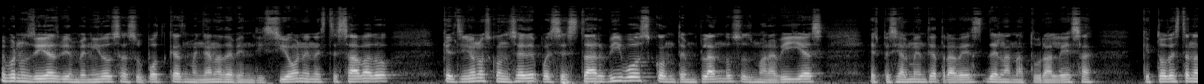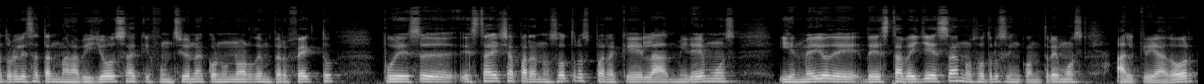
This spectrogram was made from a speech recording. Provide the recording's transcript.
Muy buenos días, bienvenidos a su podcast Mañana de Bendición en este sábado que el Señor nos concede pues estar vivos contemplando sus maravillas, especialmente a través de la naturaleza, que toda esta naturaleza tan maravillosa que funciona con un orden perfecto, pues eh, está hecha para nosotros, para que la admiremos y en medio de, de esta belleza nosotros encontremos al Creador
